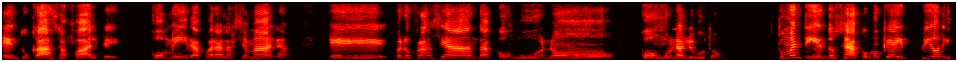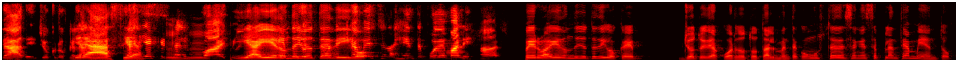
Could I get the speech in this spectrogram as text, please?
en tu casa falte comida para la semana, eh, pero Francia anda con uno, con una Louis Vuitton. ¿Tú me entiendes? O sea, como que hay prioridades, yo creo que la- Gracias. que ahí es que está el fallo. Y ahí es donde yo te que digo- a veces la gente puede manejar. Pero ahí es donde yo te digo que yo estoy de acuerdo totalmente con ustedes en ese planteamiento.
